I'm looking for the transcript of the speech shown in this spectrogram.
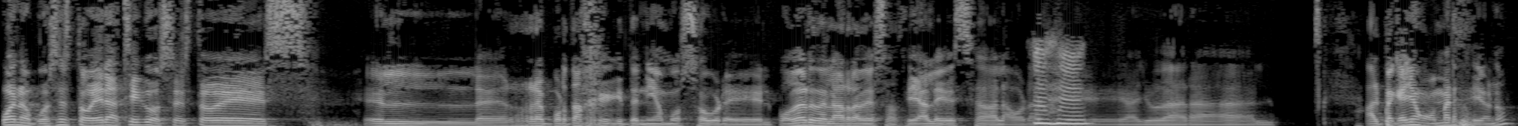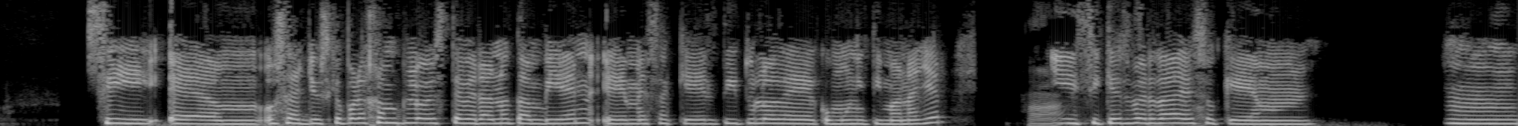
Bueno, pues esto era, chicos, esto es el eh, reportaje que teníamos sobre el poder de las redes sociales a la hora de ayudar al, al pequeño comercio, ¿no? Sí, em, o sea, yo es que, por ejemplo, este verano también eh, me saqué el título de Community Manager Y sí que es verdad eso que mm, mm,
